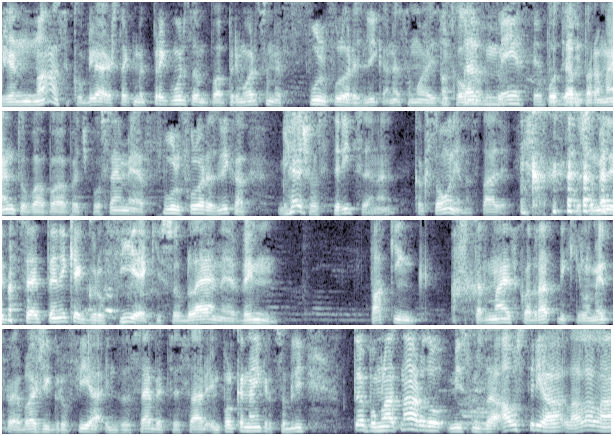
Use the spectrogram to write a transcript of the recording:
že nas, ko gledaš, tako med prekmorcem in primorcem, je ful, ful razlika, ne samo jezikovno, vse tudi po temperamentu, pa, pa pač po vsem je ful, ful razlika. Gledaš avstrice, kako so oni nastali. Ko so imeli vse te neke grofije, ki so bile, ne vem, fucking 14 kvadratnih kilometrov je bila že grofija in za sebe cesar. In polk naenkrat so bili, to je pomlad narodov, mi smo zdaj Avstrija, la la la,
